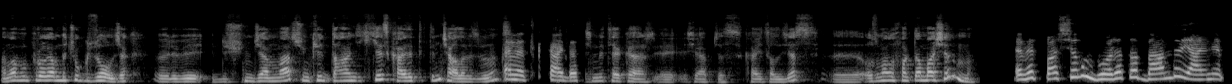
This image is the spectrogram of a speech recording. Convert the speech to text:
Ama bu programda çok güzel olacak. Öyle bir düşüncem var. Çünkü daha önce iki kez kaydettik değil mi Çağla biz bunu? Evet kaydet. Şimdi tekrar e, şey yapacağız. Kayıt alacağız. E, o zaman ufaktan başlayalım mı? Evet başlayalım. Bu arada ben de yani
